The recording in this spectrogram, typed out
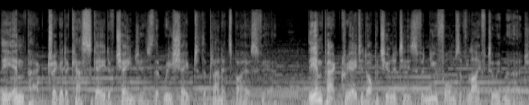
The impact triggered a cascade of changes that reshaped the planet's biosphere. The impact created opportunities for new forms of life to emerge.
